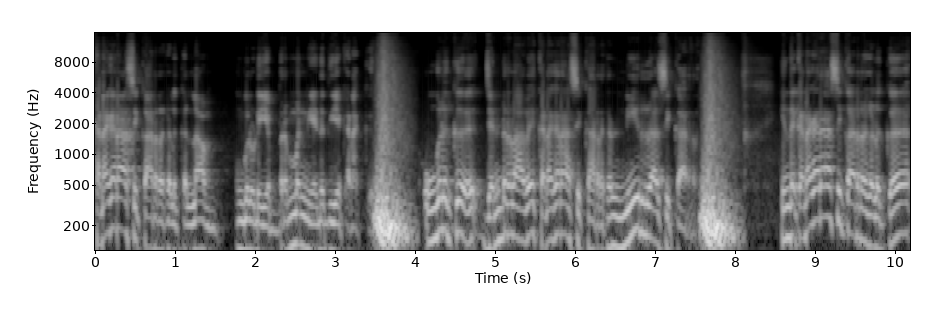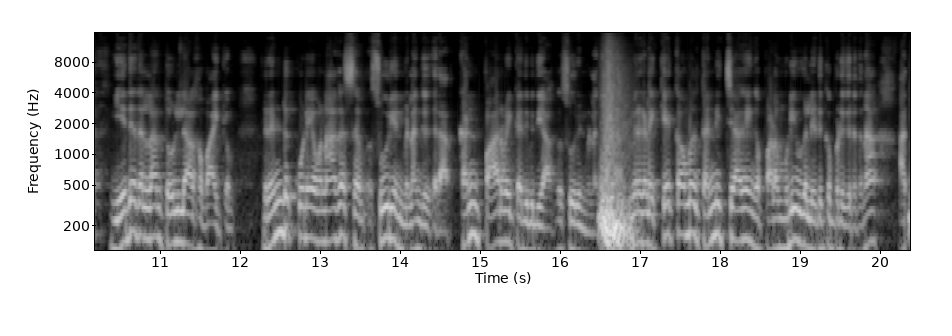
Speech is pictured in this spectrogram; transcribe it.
கடகராசிக்காரர்களுக்கெல்லாம் உங்களுடைய பிரம்மன் எழுதிய கணக்கு. உங்களுக்கு ஜென்ரலாகவே கடகராசிக்காரர்கள் நீர் ராசிக்காரர்கள். இந்த கடகராசிக்காரர்களுக்கு எதெல்லாம் தொழிலாக வாய்க்கும்? ரெண்டு கூடையவனாக சூரியன் விளங்குகிறார். கண் பார்வைக்கு அதிபதியாக சூரியன் விளங்குகிறார். இவர்களை கேட்காமல் தன்னிச்சையாக இங்கே பல முடிவுகள் எடுக்கப்படுகிறதுனா அது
